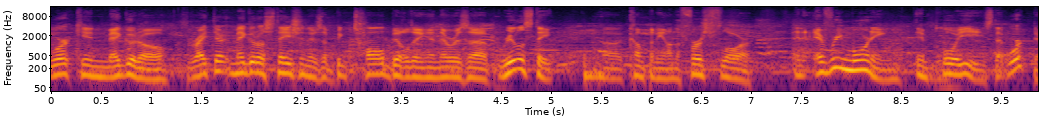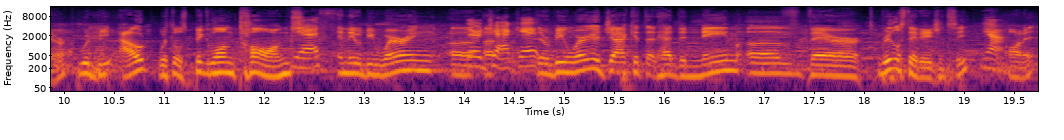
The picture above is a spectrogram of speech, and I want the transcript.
work in Meguro. Right there at Meguro Station, there's a big tall building, and there was a real estate uh, company on the first floor. And every morning, employees that worked there would be out with those big long tongs. Yes. And they would be wearing uh, Their a- jacket. they would be wearing a jacket that had the name of their real estate agency Yeah. on it.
